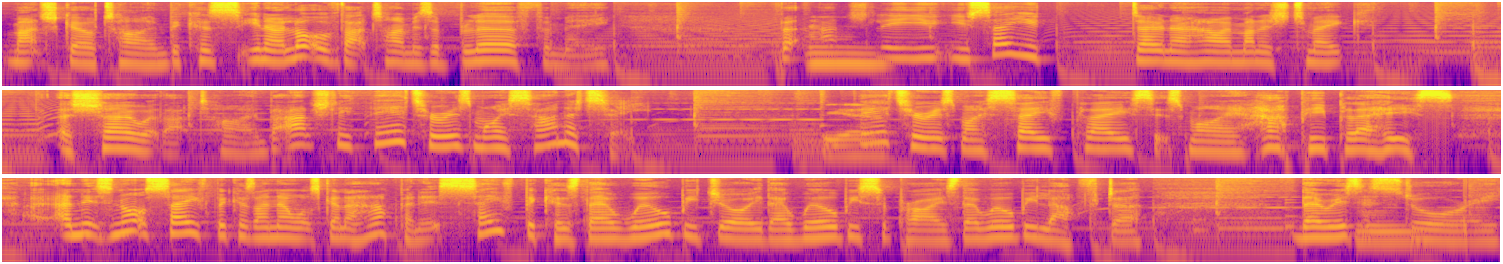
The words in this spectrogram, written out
match girl time because, you know, a lot of that time is a blur for me. But Mm. actually, you, you say you don't know how I managed to make a show at that time, but actually, theatre is my sanity. Yeah. Theatre is my safe place, it's my happy place. And it's not safe because I know what's going to happen. It's safe because there will be joy, there will be surprise, there will be laughter. There is a story.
